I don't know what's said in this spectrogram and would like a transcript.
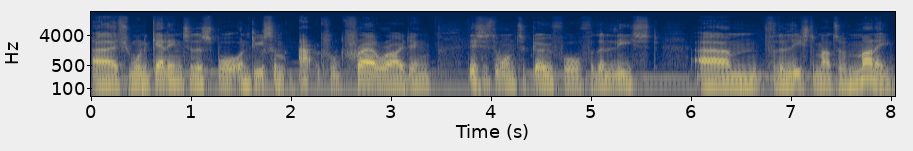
uh, if you want to get into the sport and do some actual trail riding. This is the one to go for for the least um, for the least amount of money.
